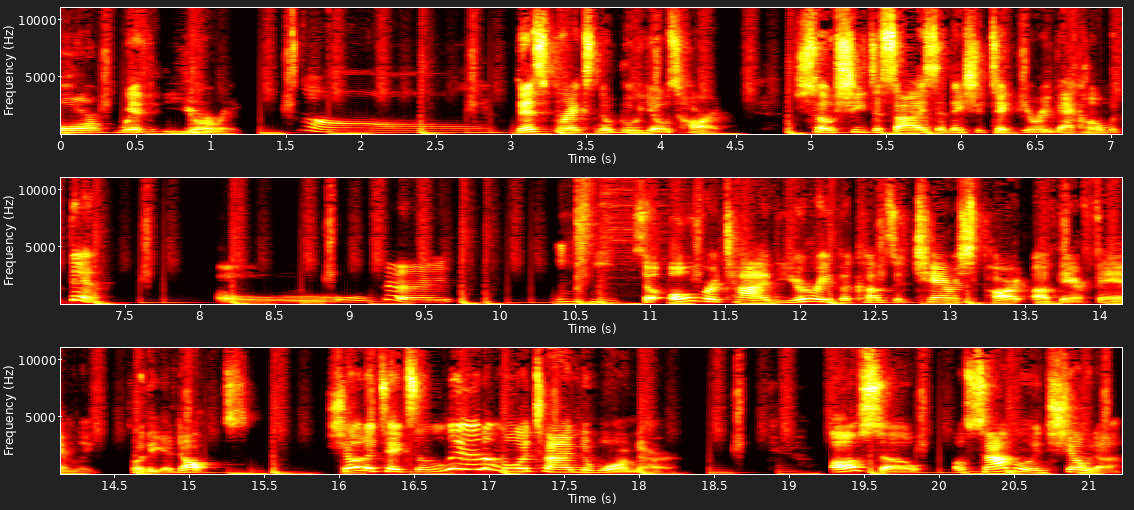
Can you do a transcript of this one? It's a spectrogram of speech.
or with Yuri. Oh. This breaks Nobuyo's heart. So she decides that they should take Yuri back home with them. Oh. Okay. Mm-hmm. So over time, Yuri becomes a cherished part of their family for the adults. Shota takes a little more time to warm to her. Also, Osamu and Shota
